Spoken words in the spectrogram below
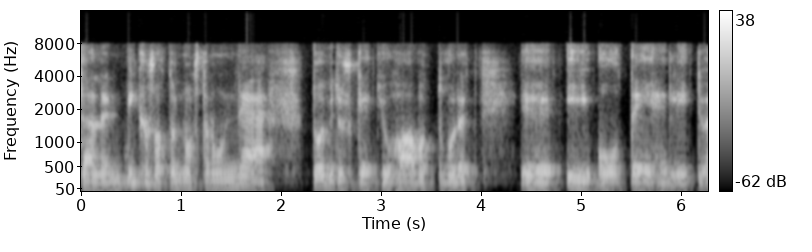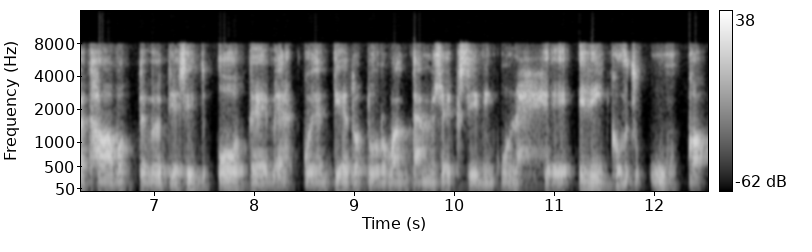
tälleen. Microsoft on nostanut nämä toimitusketjuhaavoittuvuudet, eh, IoT liittyvät haavoittuvuudet ja sitten OT-verkkojen tietoturvan tämmöiseksi niin kuin erikoisuhka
